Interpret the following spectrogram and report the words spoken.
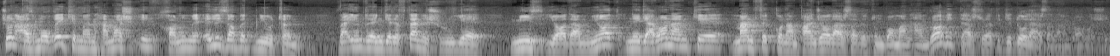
چون از موقعی که من همش این خانم الیزابت نیوتن و این رنگ گرفتنش روی میز یادم میاد نگرانم که من فکر کنم 50 درصدتون با من همراهید در صورتی که دو درصد همراه باشید.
